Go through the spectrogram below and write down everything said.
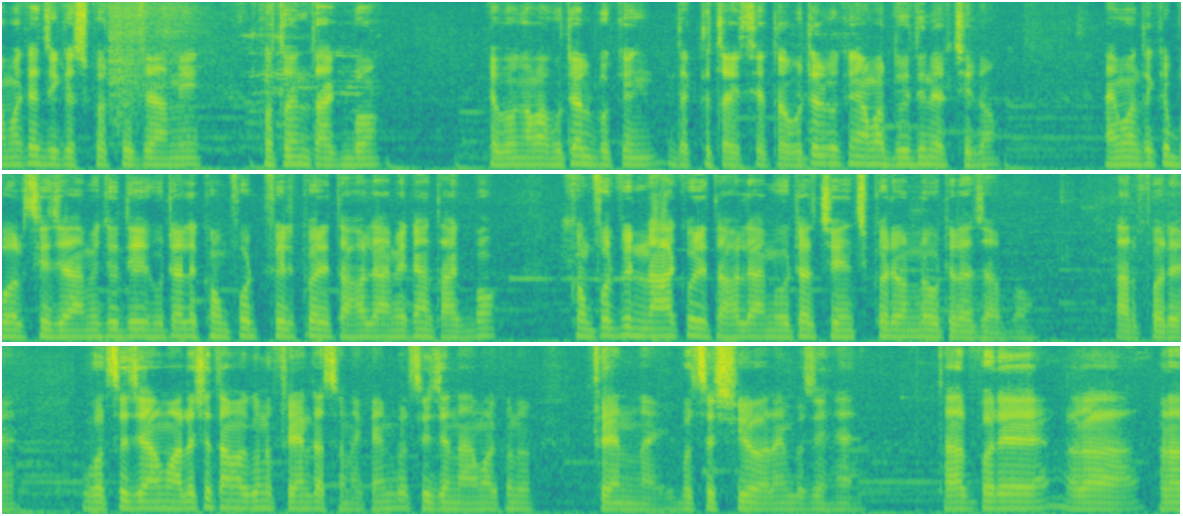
আমাকে জিজ্ঞেস করতে যে আমি কতদিন থাকব এবং আমার হোটেল বুকিং দেখতে চাইছে। তো হোটেল বুকিং আমার দুই দিনের ছিল। আমি ওদেরকে বলছি যে আমি যদি এই হোটেলে কমফোর্ট ফিল করি তাহলে আমি এখানে থাকব। কমফোর্ট ফিল না করি তাহলে আমি হোটেল চেঞ্জ করে অন্য হোটেলে যাব। তারপরে বলছে যে আমার মালয়েশিয়াতে আমার কোনো ফ্রেন্ড আছে নাকি? আমি বলছি যে না, আমার কোনো ফ্রেন্ড নাই। বলছে শিওর আমি বলছি হ্যাঁ। তারপরে ওরা ওরা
